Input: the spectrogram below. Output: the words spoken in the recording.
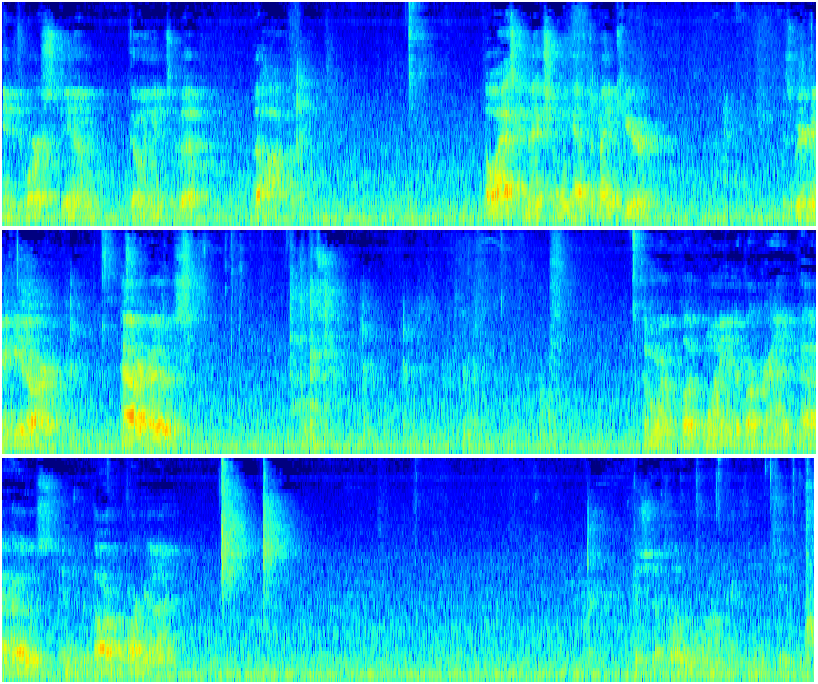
into our stem going into the, the hopper. The last connection we have to make here is we're gonna get our powder hose And we're going to plug one end of our grounded powder hose into the barb of our gun. Push it up a little more on there if you need to.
